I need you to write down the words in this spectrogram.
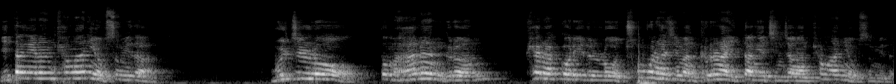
이 땅에는 평안이 없습니다. 물질로 또 많은 그런 쾌락거리들로 충분하지만 그러나 이 땅에 진정한 평안이 없습니다.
